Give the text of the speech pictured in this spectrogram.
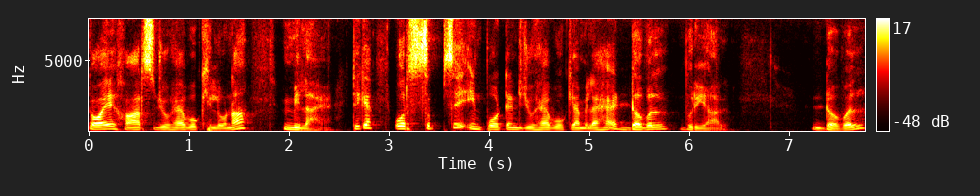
टॉय हॉर्स जो है वो खिलौना मिला है, ठीक है? और सबसे इंपॉर्टेंट जो है वो क्या मिला है? डबल बुरियाल डबल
